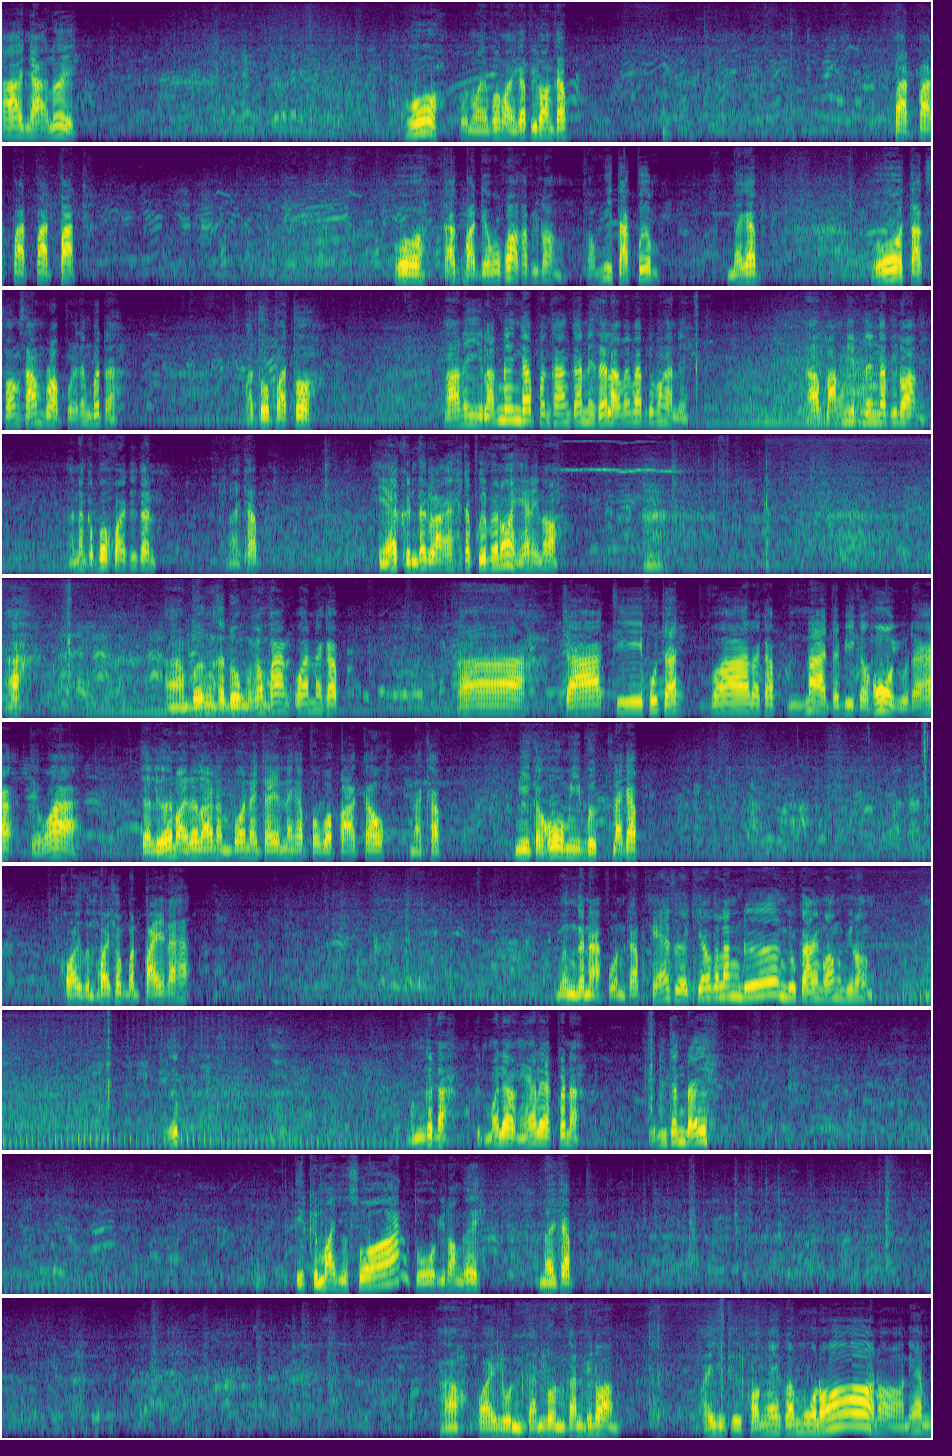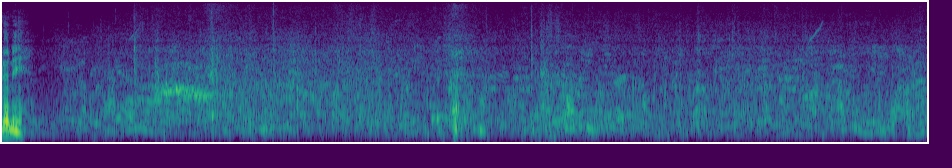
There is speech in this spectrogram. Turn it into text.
อาหยะเลย โอ้พ่หน่อยพ่หน่อยครับพี่น้องครับ ปาดปาดปาดปาดปาดโอ้ตักบาทเดียวพ่อครับพี่น้องต้องมีตักเพิ่มนะครับ โอ้ตักสองสามรอบปุ่นทั้งเบิดอะปาดโตปาดโตอ่านี่หลังนึงครับข้างๆกันนี่ใส่ลาแวบๆจุ๊บหันนี่อ่าบังนิดนึงครับพี่น้องอันนั้นกับโบควายคือกันนะครับแหขึ้นจักละจักพื้นไปเนาะแหนี่เนาะอะ เบิ้งสะดุ้งไปพังๆก่อนนะครับาจากที่ผู้จัดว่านะครับน่าจะมีกระโหอยู่นะฮะแต่ว่าจะเหลือหน่อยละลายนั่นบ่ในใจนะครับเพราะว่าปลาเก่านะครับ มีกระโหมีบึกนะครับ คอยสนคอยชมกันไปนะฮะเบิ่งกันนะพนครับแหเสือเขียวกำลังเดืองอยู่กลางหนองพี่น้องอึบ มึงกันนะขึ้นมาแล้วแหแรกเพิ่นน่ะเห็นจังไดติดขึ้นมาอยู่สองตัวพี่น้องเอ้ยนะครับเอาคอยลุ้นกันลุ้นกันพี่น้องไปสิถือของไงความมูเนาะเนาะเนี่ยมันอยู่นี่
